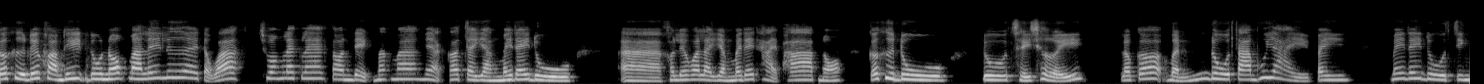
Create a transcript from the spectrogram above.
ก็คือด้วยความที่ดูนกมาเรื่อยๆ แต่ว่าช่วงแรก ๆ ตอนเด็กมากๆ เนี่ยก็จะยังไม่ได้ดูอ่าเขาเรียกว่าอะไรยังไม่ได้ถ่ายภาพเนาะก็คือดูดูเฉยๆ แล้วก็เหมือนดูตามผู้ใหญ่ไปไม่ได้ดูจริง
